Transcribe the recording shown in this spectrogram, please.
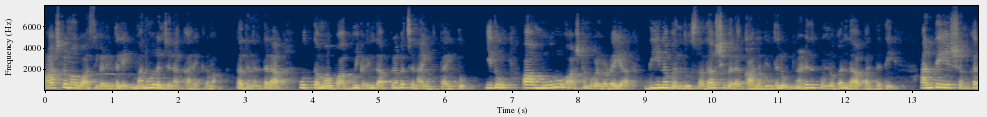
ಆಶ್ರಮ ವಾಸಿಗಳಿಂದಲೇ ಮನೋರಂಜನಾ ಕಾರ್ಯಕ್ರಮ. ತದನಂತರ ಉತ್ತಮ ವಾಗ್ಮಿಗಳಿಂದ ಪ್ರವಚನ ಇರ್ತಾ ಇತ್ತು. ಇದು ಆ ಮೂರು ಆಶ್ರಮಗಳೊಡೆಯ ದೀನಬಂಧು ಸದಾಶಿವರ ಕಾಲದಿಂದಲೂ ನಡೆದುಕೊಂಡು ಬಂದ ಪದ್ಧತಿ. ಅಂತೆಯೇ ಶಂಕರ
